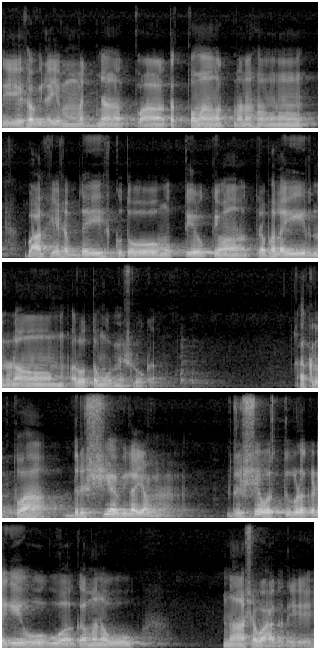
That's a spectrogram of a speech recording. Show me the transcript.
ದೇಹ ವಿಲಯಂ ಅಜ್ಞಾತ್ವಾ ತತ್ವಮಾತ್ಮನಃ. ಬಾಹ್ಯಶಬ್ದೈ ಕುತೋ ಮುಕ್ತಿರುಕ್ತಿ ಮಾತ್ರ ಫಲೈರ್ನೃಣಾಂ. ಅರವತ್ತ ಮೂರನೇ ಶ್ಲೋಕ. ಅಕೃತ್ವ ದೃಶ್ಯ ವಿಲಯಂ ದೃಶ್ಯ ವಸ್ತುಗಳ ಕಡೆಗೆ ಹೋಗುವ ಗಮನವು ನಾಶವಾಗದೆ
